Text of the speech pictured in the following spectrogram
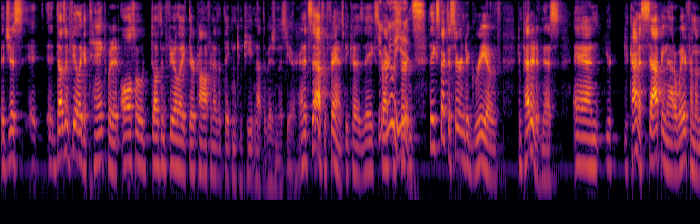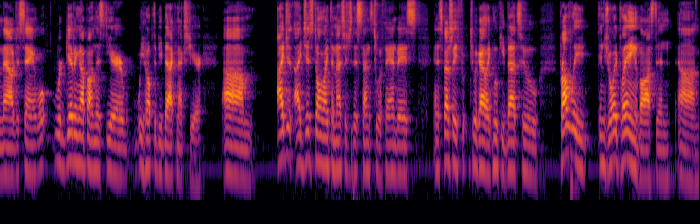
it just it, it doesn't feel like a tank, but it also doesn't feel like they're confident that they can compete in that division this year. And it's sad for fans because they expect really a certain is. they expect a certain degree of competitiveness, and you're you're kind of sapping that away from them now. Just saying, well, we're giving up on this year. We hope to be back next year. Um, I just I just don't like the message this sends to a fan base, and especially f- to a guy like Mookie Betts who probably enjoyed playing in Boston, um,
